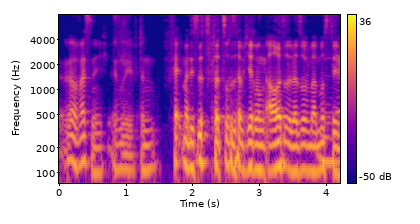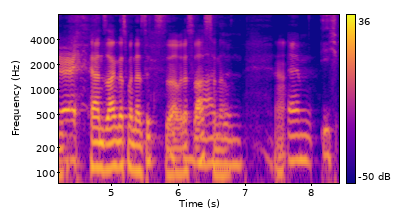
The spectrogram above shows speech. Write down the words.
ja, weiß nicht, irgendwie, dann fällt mal die Sitzplatzreservierung aus oder so und man muss dem Nee. Herrn sagen, dass man da sitzt, so, aber das war's dann auch. Wahnsinn. Ja. Ähm, ich,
